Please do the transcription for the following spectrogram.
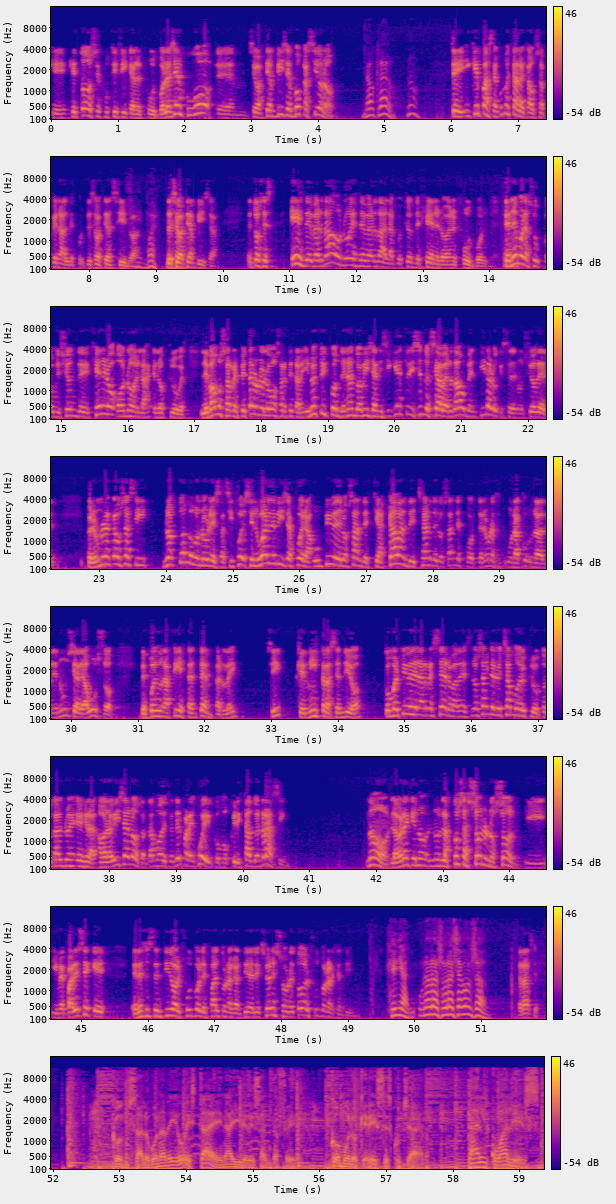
que, todo se justifica en el fútbol? Ayer jugó eh, Sebastián Villa en Boca, ¿sí o no? No, claro, no. ¿Y qué pasa? ¿Cómo está la causa penal de, Sebastián Silva, de Sebastián Villa? Entonces, ¿es de verdad o no es de verdad la cuestión de género en el fútbol? ¿Tenemos la subcomisión de género o no en, en, los clubes? ¿Le vamos a respetar o no le vamos a respetar? Y no estoy condenando a Villa, ni siquiera estoy diciendo sea verdad o mentira lo que se denunció de él. Pero en una causa así, no actuamos con nobleza. Si, fue, si en lugar de Villa fuera un pibe de los Andes que acaban de echar de los Andes por tener una, una denuncia de abuso después de una fiesta en Temperley, ¿sí? que ni trascendió, como el pibe de la reserva de Los Andes lo echamos del club, total no es, grave. Ahora Villa no, tratamos de defender para el juego, como Cristaldo en Racing. No, la verdad es que no, las cosas son o no son. Y, me parece que en ese sentido al fútbol le falta una cantidad de elecciones, sobre todo al fútbol argentino. Genial. Un abrazo, gracias Gonzalo. Gracias. Gonzalo Bonadeo está en aire de Santa Fe. Como lo querés escuchar. Tal cual es.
